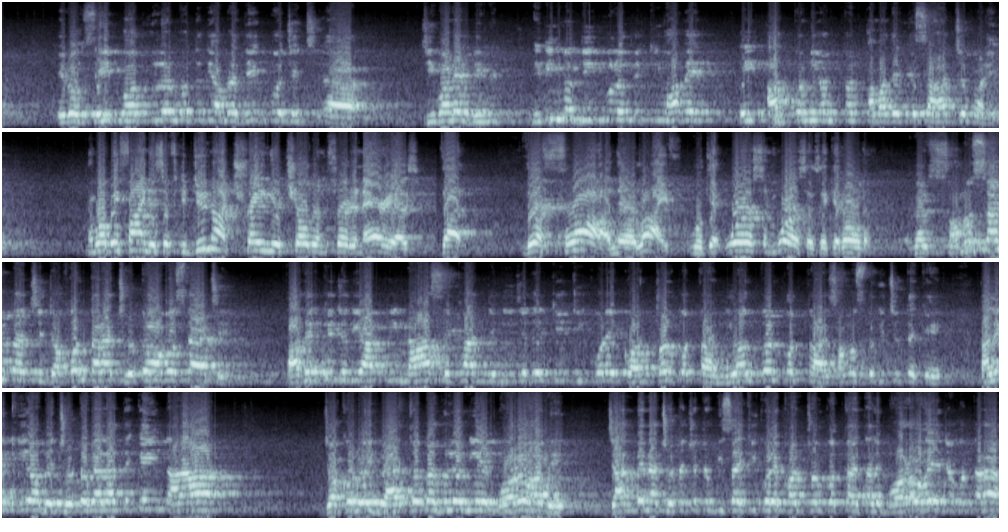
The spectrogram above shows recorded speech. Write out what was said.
এবং সেই পদগুলোর মধ্যে দিয়ে আমরা দেখব যে জীবনের বিভি- বিভিন্ন দিকগুলোতে কীভাবে এই আত্মনিয়ন্ত্রণ আমাদেরকে সাহায্য করে And what we find is if you do not train your children in certain areas, that their flaw in their life will get worse and worse as they get older. এবার সমস্যাটা হচ্ছে যখন তারা ছোট অবস্থায় আছে তাদেরকে যদি আপনি না শেখান যে নিজেদেরকে কি করে কন্ট্রোল করতে হয় নিয়ন্ত্রণ করতে হয় সমস্ত কিছু থেকে তাহলে কি হবে ছোটবেলা থেকেই তারা যখন ওই ব্যর্থতাগুলো নিয়ে বড় হবে জানবে না ছোট ছোট বিষয় কি করে কন্ট্রোল করতে হয় তাহলে বড় হয়ে যখন তারা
